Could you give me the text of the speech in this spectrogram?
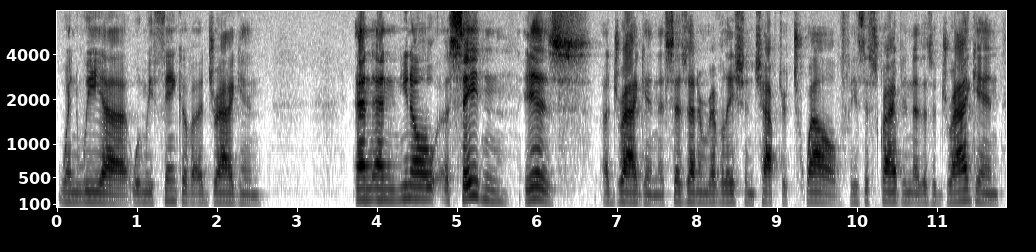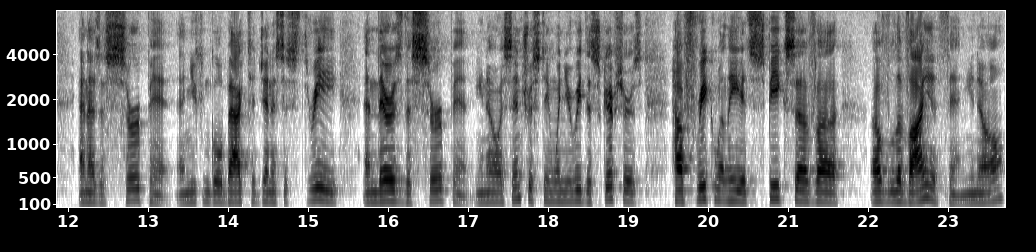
when we, uh, when we think of a dragon. And, and you know, Satan is a dragon. It says that in Revelation chapter 12. He's described as a dragon and as a serpent. And you can go back to Genesis 3, and there's the serpent. You know, it's interesting when you read the scriptures how frequently it speaks of, uh, of Leviathan, you know.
